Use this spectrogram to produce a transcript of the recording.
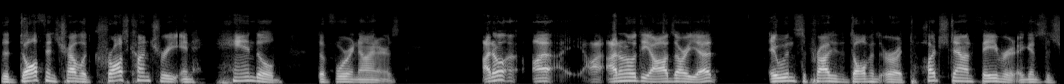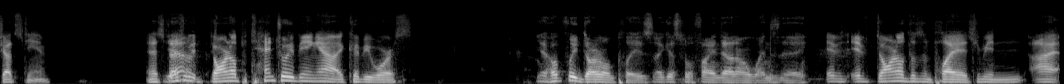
The Dolphins traveled cross country and handled the 49ers. I don't I I don't know what the odds are yet. It wouldn't surprise you the Dolphins are a touchdown favorite against the Jets team. And especially yeah. with Darnold potentially being out, it could be worse. Yeah, hopefully Darnold plays. I guess we'll find out on Wednesday. If if Darnold doesn't play, it's gonna be I.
